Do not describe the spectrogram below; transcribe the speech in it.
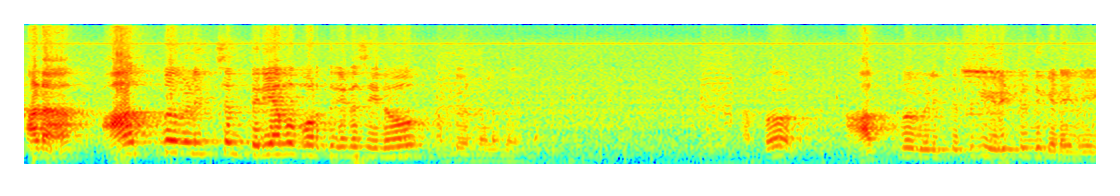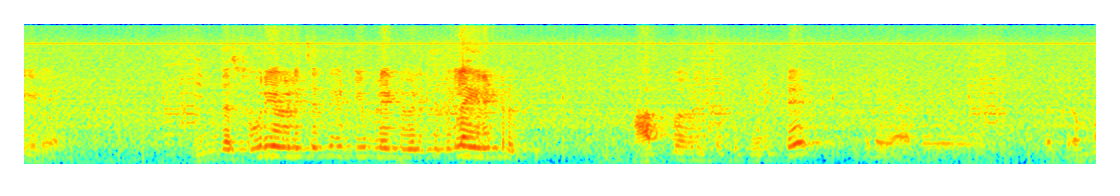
ஆனா ஆத்ம வெளிச்சம் தெரியாம போறதுக்கு என்ன செய்யணும்? அப்படி ஒரு நிலைமை. அப்போ ஆத்ம வெளிச்சத்துக்கு இருட்டுன்னு கிடையவே கிடையாது. இந்த சூரிய வெளிச்சத்துக்கு டியூப்லைட் வெளிச்சத்துக்குலாம் இருட்டு இருக்கு ஆத்ம வெளிச்சத்துக்கு இருட்டு கிடையாது. இந்த பிரம்ம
